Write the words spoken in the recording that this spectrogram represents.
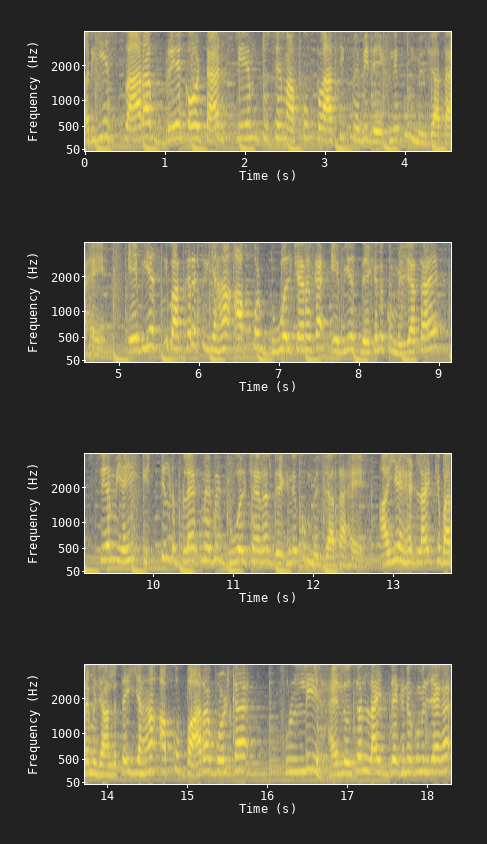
और ये सारा ब्रेक और टायर सेम टू सेम आपको क्लासिक में भी देखने को मिल जाता है। एबीएस की बात करें तो यहाँ आपको डुअल चैनल का एबीएस देखने को मिल जाता है। सेम यही स्टील ब्लैक में भी डुअल चैनल देखने को मिल जाता है। आइए हेडलाइट के बारे में जान लेते हैं। यहाँ आपको बारह वोल्ट का फुल्ली हेलोजन लाइट देखने को मिल जाएगा।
